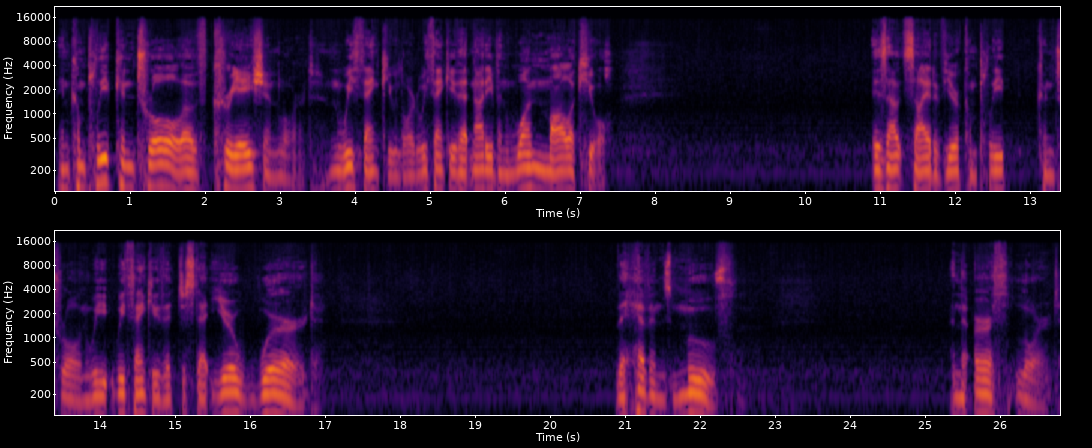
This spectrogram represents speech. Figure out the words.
in complete control of creation, Lord. And we thank you, Lord. We thank you that not even one molecule is outside of your complete control. And we, we thank you that just that your word, the heavens move, and the earth, Lord,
